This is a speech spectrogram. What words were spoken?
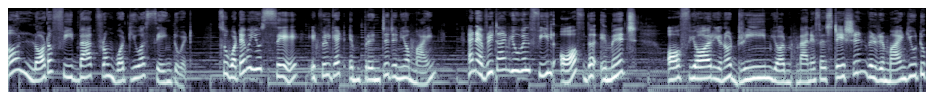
a lot of feedback from what you are saying to it So, whatever you say, it will get imprinted in your mind, and every time you will feel off, the image of your you know dream your manifestation will remind you to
